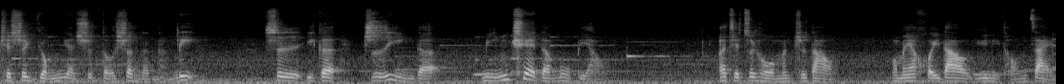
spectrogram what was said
其实永远是得胜的能力，是一个指引的明确的目标。而且最后我们知道，我们要回到与你同在里。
